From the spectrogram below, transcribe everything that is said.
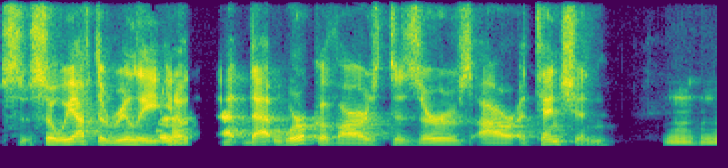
so, we have to really, you know, that that work of ours deserves our attention. Mm-hmm.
